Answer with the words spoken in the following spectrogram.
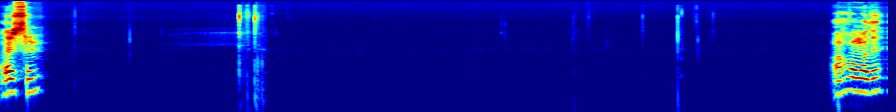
Alırsın. Ah olmadı.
